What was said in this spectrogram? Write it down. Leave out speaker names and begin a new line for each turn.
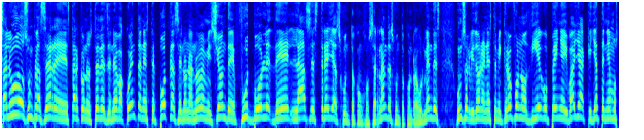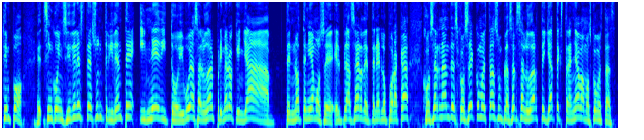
Saludos, un placer eh, estar con ustedes de nueva cuenta en este podcast, en una nueva emisión de Fútbol de las Estrellas, junto con José Hernández, junto con Raúl Méndez, un servidor en este micrófono, Diego Peña y vaya que ya teníamos tiempo eh, sin coincidir, este es un tridente inédito y voy a saludar primero a quien ya no teníamos eh, el placer de tenerlo por acá, José Hernández. José, ¿cómo estás? Un placer saludarte, ya te extrañábamos, ¿cómo estás?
